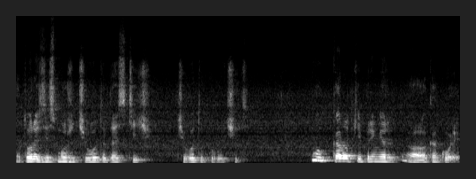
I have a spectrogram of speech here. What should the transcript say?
который здесь может чего-то достичь, чего-то получить. Ну, короткий пример а, какой.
